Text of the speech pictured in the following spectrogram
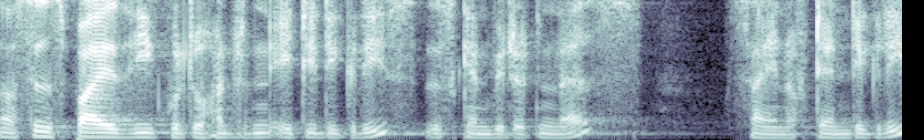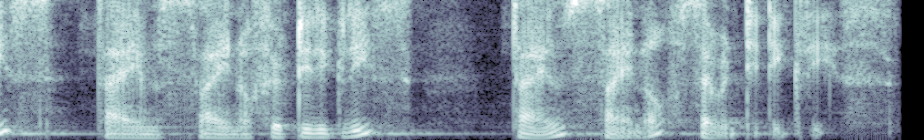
Now since pi is equal to 180 degrees, this can be written as sine of 10 degrees times sine of 50 degrees times sine of 70 degrees.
